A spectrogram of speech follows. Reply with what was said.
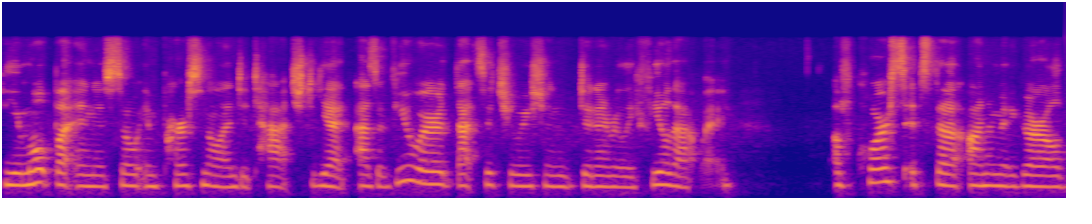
The emote button is so impersonal and detached, yet as a viewer, that situation didn't really feel that way. Of course, it's the anime girl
